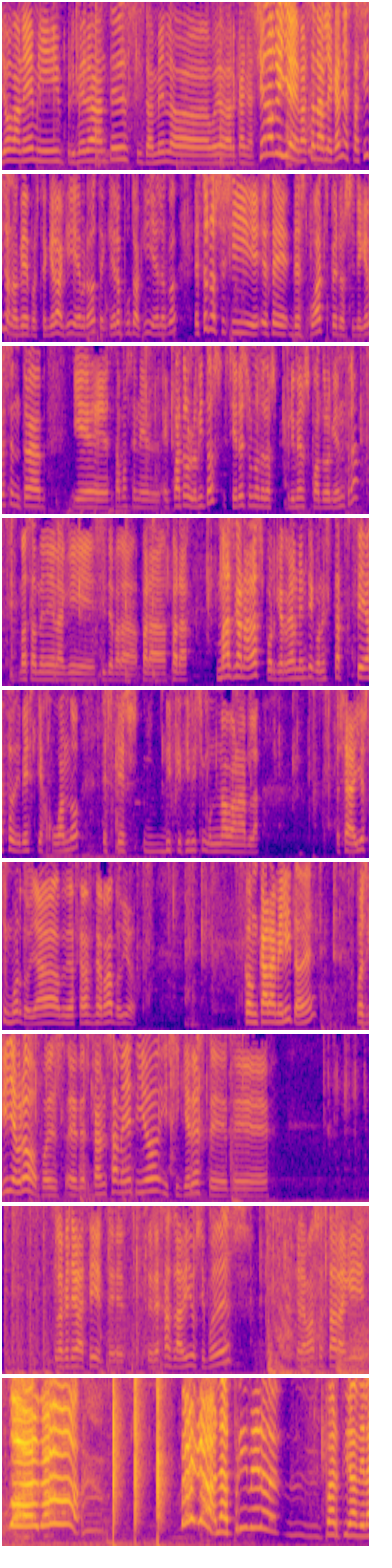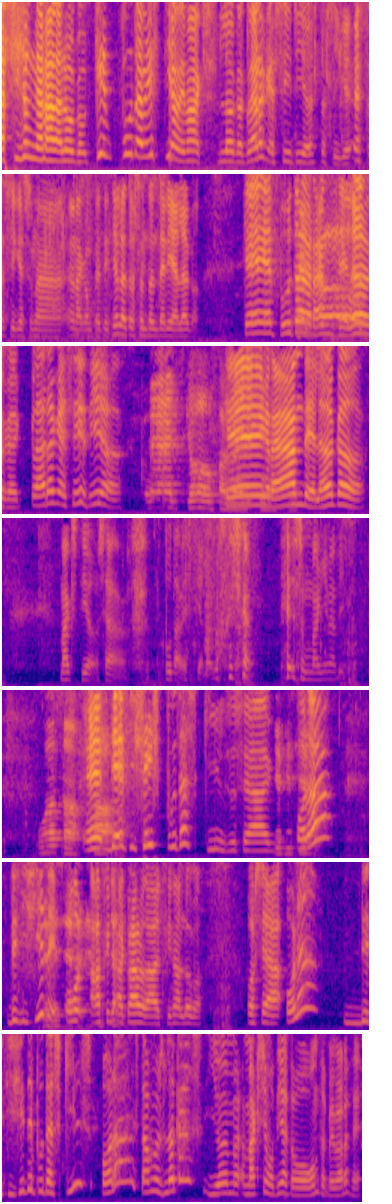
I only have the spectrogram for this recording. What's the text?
Yo gané mi primera antes y también la voy a dar caña. ¿Sí o no, Guille? ¿Vas a darle caña a esta season o qué? Pues te quiero aquí, eh, bro. Te quiero puto aquí, eh, loco. Esto no sé si es de, de pero si te quieres entrar y eh, estamos en el cuatro lobitos, si eres uno de los primeros cuatro que entra, vas a tener aquí sitio para, para, para más ganadas, porque realmente con esta pedazo de bestia jugando es que es dificilísimo no ganarla. O sea, yo estoy muerto ya desde hace, hace rato, tío. Con caramelito, ¿eh? Pues Guille, bro, pues eh, descánsame, tío, y si quieres te, te... Lo que te iba a decir, te, te dejas la view si puedes, que le vamos a estar aquí... ¡Venga! ¡Venga! La primera partida de la season ganada, loco. ¡Qué puta bestia de Max, loco! Claro que sí, tío, esto sí que, esto sí que es una, una competición, lo otro son tonterías, loco. ¡Qué puta Let's grande, go. loco! ¡Claro que sí, tío! Let's go, ¡Qué grande, loco! Max, tío, o sea, puta bestia, loco. O sea, es un máquina, tío. What the Eh, fuck? 16 putas kills, o sea, 17. ¿hola? 17. 17, Oh, al final, 17. ah, claro, al final, loco. O sea, ¿hola? 17 putas kills, ¿hola? ¿Estamos locas? Yo máximo 10 o 11, me parece.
